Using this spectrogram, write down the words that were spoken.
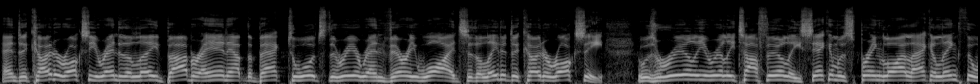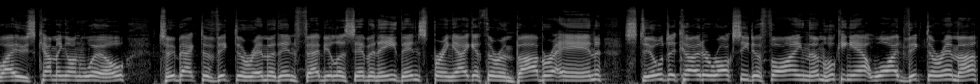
And Dakota Roxy ran to the lead. Barbara Ann out the back towards the rear ran very wide. So the leader, Dakota Roxy. It was really, really tough early. Second was Spring Lilac, a length away, who's coming on well. Two back to Victor Emma, then Fabulous Ebony, then Spring Agatha and Barbara Ann. Still Dakota Roxy defying them, hooking out wide Victor Emma.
